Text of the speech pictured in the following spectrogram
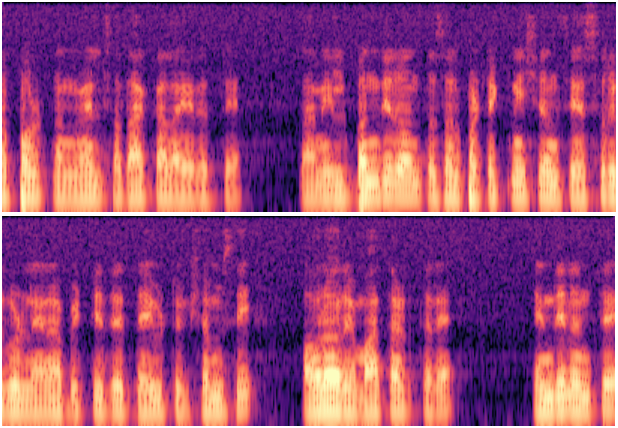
ಸಪೋರ್ಟ್ ನನ್ನ ಮೇಲೆ ಸದಾಕಾಲ ಇರುತ್ತೆ. ನಾನು ಇಲ್ಲಿ ಬಂದಿರೋಂಥ ಸ್ವಲ್ಪ ಟೆಕ್ನಿಷಿಯನ್ಸ್ ಹೆಸರುಗಳನ್ನೇನೋ ಬಿಟ್ಟಿದ್ದೆ ದಯವಿಟ್ಟು ಕ್ಷಮಿಸಿ. ಅವರವರೇ ಮಾತಾಡ್ತಾರೆ. ಎಂದಿನಂತೆ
